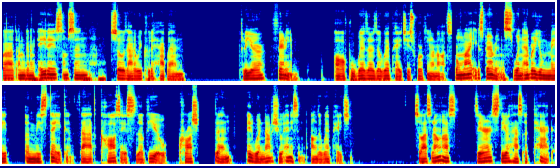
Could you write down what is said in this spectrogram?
But I'm gonna edit something so that we could have an clear feeling of whether the web page is working or not. From my experience, whenever you made a mistake that causes the Vue crash, then it will not show anything on the web page. So as long as there still has a tag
